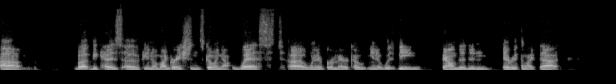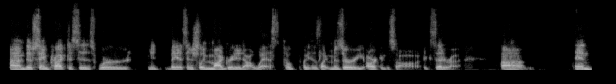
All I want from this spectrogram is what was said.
Um, but because of you know migrations going out west uh, whenever america you know was being founded and everything like that um, those same practices were they essentially migrated out west to places like missouri arkansas etc um, and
